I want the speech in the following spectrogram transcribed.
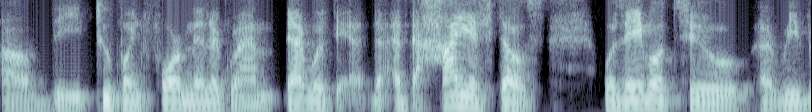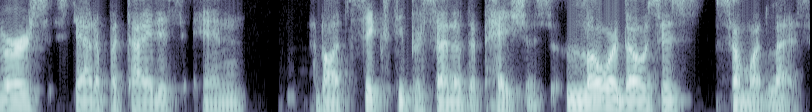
of the 2.4 milligram, that was the, the, at the highest dose, was able to uh, reverse steatohepatitis in about 60% of the patients. Lower doses, somewhat less.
